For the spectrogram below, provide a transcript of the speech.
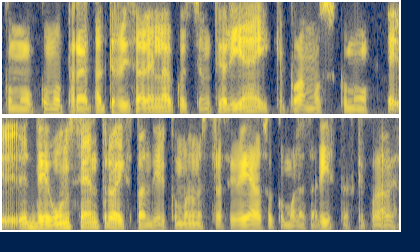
como, como para aterrizar en la cuestión teoría y que podamos como eh, de un centro expandir como nuestras ideas o como las aristas que pueda haber.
